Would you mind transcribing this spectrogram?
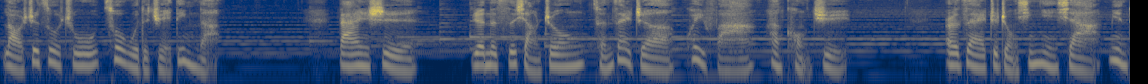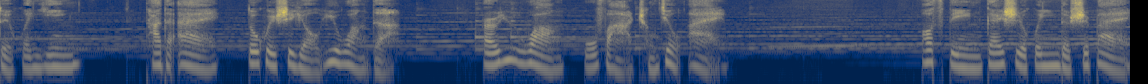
老是做出错误的决定呢？答案是，人的思想中存在着匮乏和恐惧，而在这种信念下面对婚姻，他的爱都会是有欲望的，而欲望无法成就爱。奥斯汀该是婚姻的失败，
